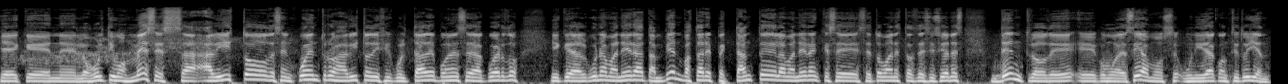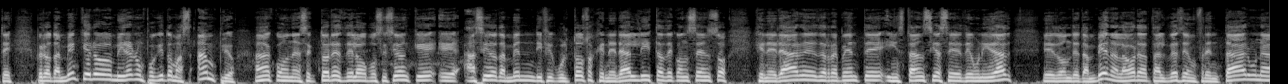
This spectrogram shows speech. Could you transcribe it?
eh, que en eh, los últimos meses ha, visto desencuentros, ha visto dificultades, ponerse de acuerdo y que de alguna manera también va a estar expectante de la manera en que se, toman estas decisiones dentro de, eh, como decíamos, unidad constituyente. Pero también quiero mirar un poquito más amplio ah, con sectores de la oposición que ha sido también dificultoso generar listas de consenso, generar de repente instancias de unidad, donde también a la hora tal vez de enfrentar una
